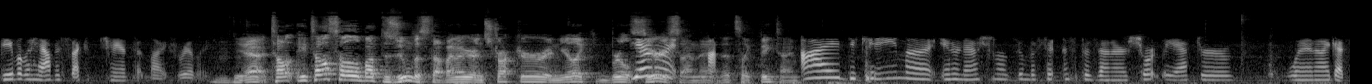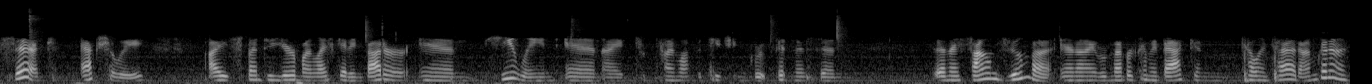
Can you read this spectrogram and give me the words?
be able to have a second chance at life. Really. Yeah, tell hey, tell us all about the Zumba stuff. I know you're an instructor and you're like real Yeah, serious on that. That's like big time. I became an international Zumba fitness presenter shortly after when I got sick. Actually, I spent a year of my life getting better and healing, and I took time off of teaching group fitness, and and I found Zumba, and I remember coming back and telling Ted, I'm gonna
